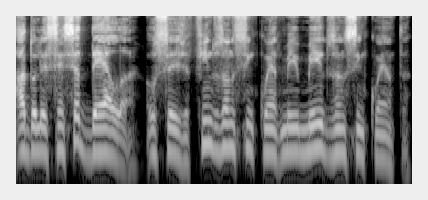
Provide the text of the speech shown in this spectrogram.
adolescência dela, ou seja, fim dos anos 50, meio meio dos anos 50.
